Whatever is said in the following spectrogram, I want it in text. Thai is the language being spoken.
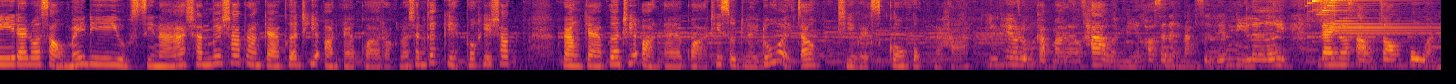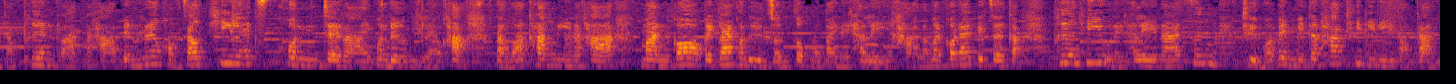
มีไดโนเสาร์ไม่ดีอยู่สินะ ฉันไม่ชอบรังแกเพื่อนที่อ่อนแอกว่าหรอก แล้วฉันก็เกลียดพวกที่ชอบรังแกเพื่อนที่อ่อนแอกว่าที่สุดเลยด้วย เจ้า T-Rex โกหกนะคะพิงเพลรุมกลับมาแล้วค่ะ วันนี้ขอเสนอหนังสือเล่มนี้เลย ไดโนเสาร์จอมป่วนกับเพื่อนรักนะคะ เป็นเรื่องของเจ้า T-Rex คนใจร้ายคนเดิมอีกแล้วค่ะ แต่ว่าครั้งนี้นะคะ มันก็ไปแกล้งคนอื่นจนตกลงไปในทะเลค่ะ แล้วมันก็ได้ไปเจอกับเพื่อนที่อยู่ในทะเลนะ ซึ่งถือว่าเป็นมิตรภาพที่ดี ๆ ต่อกัน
